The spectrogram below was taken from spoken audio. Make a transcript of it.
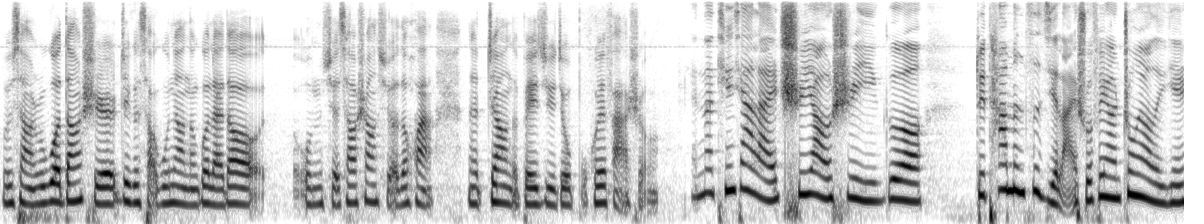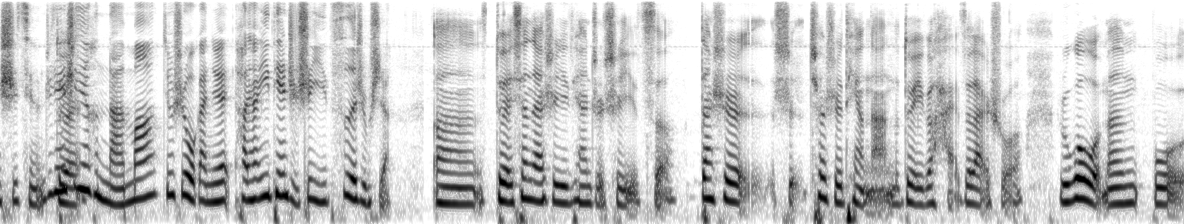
我就想，如果当时这个小姑娘能够来到我们学校上学的话，那这样的悲剧就不会发生。哎，那听下来吃药是一个。对他们自己来说非常重要的一件事情，这件事情很难吗？就是我感觉好像一天只吃一次，是不是？嗯，对，现在是一天只吃一次，但是是确实挺难的。对一个孩子来说，如果我们不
